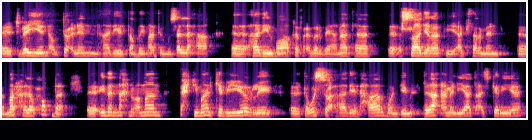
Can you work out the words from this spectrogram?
آه، تبين أو تعلن هذه التنظيمات المسلحة آه، هذه المواقف عبر بياناتها آه، الصادرة في أكثر من آه، مرحلة وحقبة. اذا نحن أمام احتمال كبير لتوسع هذه الحرب واندلاع عمليات عسكرية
